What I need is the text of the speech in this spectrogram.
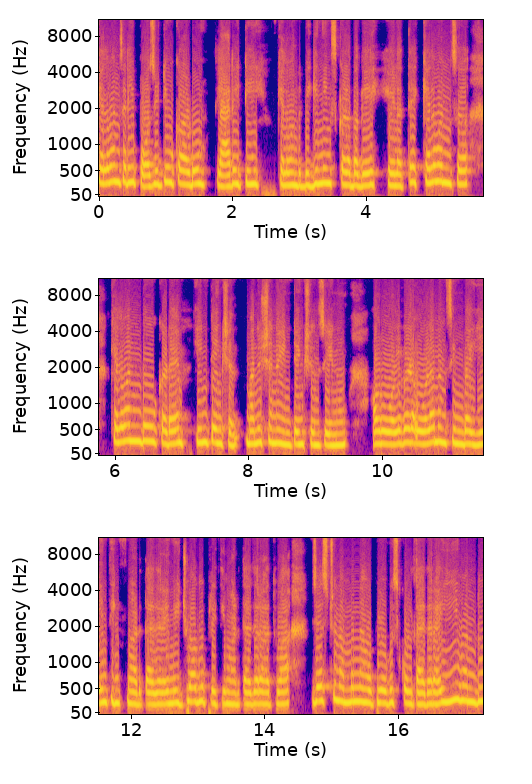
ಕೆಲವೊಂದ್ಸರಿ ಪಾಸಿಟಿವ್ ಕಾರ್ಡು ಕ್ಲಾರಿಟಿ ಕೆಲವೊಂದು ಬಿಗಿನಿಂಗ್ಸ್ಗಳ ಬಗ್ಗೆ ಹೇಳುತ್ತೆ. ಕೆಲವೊಂದ್ಸ, ಕೆಲವೊಂದು ಕಡೆ ಇಂಟೆನ್ಷನ್ ಮನುಷ್ಯನ ಇಂಟೆನ್ಷನ್ಸ್ ಏನು, ಅವ್ರು ಒಳಗಡೆ, ಒಳ ಮನಸ್ಸಿಂದ ಏನ್ ಥಿಂಕ್ ಮಾಡ್ತಾ ಇದಾರೆ, ನಿಜವಾಗ್ಲೂ ಪ್ರೀತಿ ಮಾಡ್ತಾ ಇದಾರ ಅಥವಾ ಜಸ್ಟ್ ನಮ್ಮನ್ನ ಉಪಯೋಗಿಸ್ಕೊಳ್ತಾ ಇದಾರ? ಈ ಒಂದು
